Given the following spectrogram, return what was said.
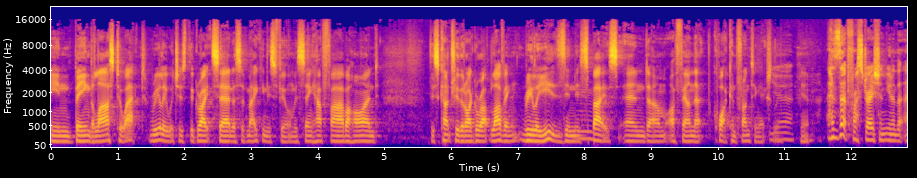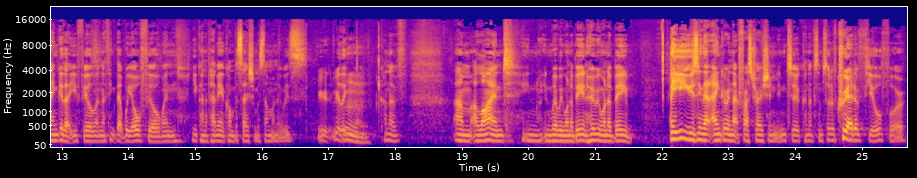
in being the last to act, really, which is the great sadness of making this film, is seeing how far behind this country that I grew up loving really is in this mm. space. And um, I found that quite confronting, actually. Yeah. yeah. Has that frustration, you know, that anger that you feel, and I think that we all feel when you're kind of having a conversation with someone who is really mm. kind of um, aligned in, in where we want to be and who we want to be, are you using that anger and that frustration into kind of some sort of creative fuel for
